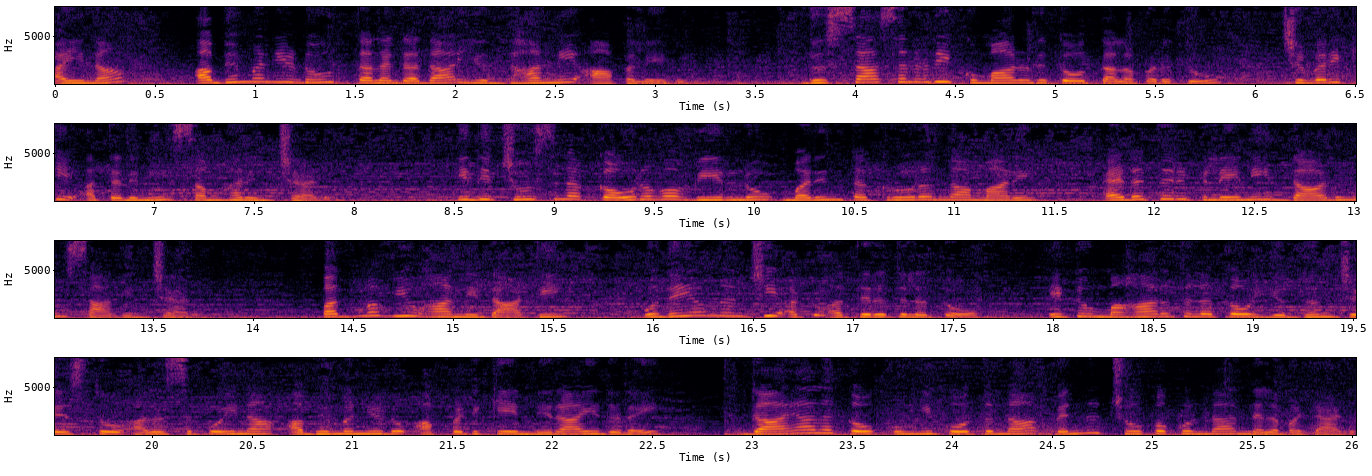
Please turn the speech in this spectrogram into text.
అయినా అభిమన్యుడు తన గదా యుద్ధాన్ని ఆపలేదు. దుశ్శాసనుడి కుమారుడితో తలపడుతూ చివరికి అతడిని సంహరించాడు. ఇది చూసిన కౌరవ వీరులు మరింత క్రూరంగా మారి ఎడతెరిపిలేని దాడులు సాగించారు. పద్మవ్యూహాన్ని దాటి ఉదయం నుంచి అటు అతిరథులతో ఇటు మహారథులతో యుద్ధం చేస్తూ అలసిపోయిన అభిమన్యుడు అప్పటికే నిరాయుధుడై గాయాలతో కుంగిపోతున్నా వెన్ను చూపకుండా నిలబడ్డాడు.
